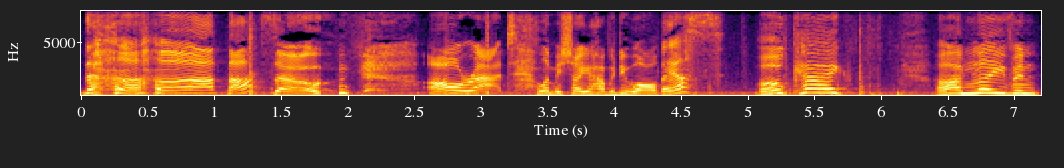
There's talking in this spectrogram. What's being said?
I thought so. All right, let me show you how we do all this. Okay, I'm leaving.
